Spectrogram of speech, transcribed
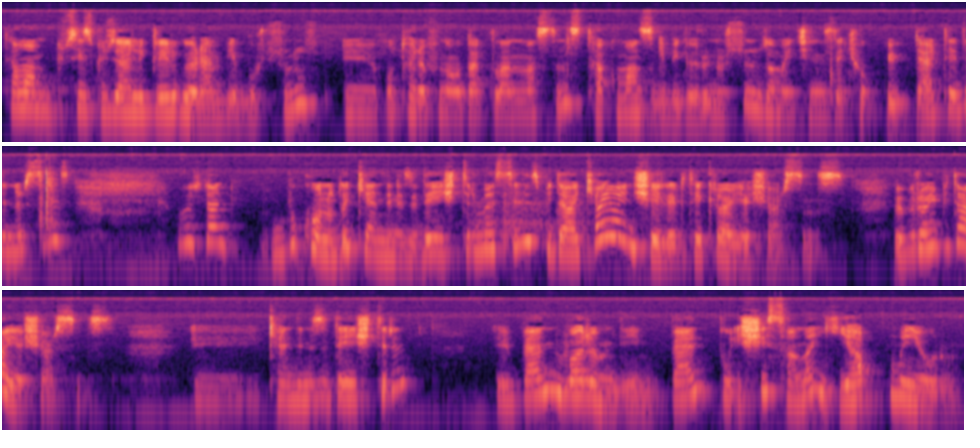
tamam siz güzellikleri gören bir burçsunuz. E, o tarafına odaklanmazsınız. Takmaz gibi görünürsünüz ama içinizde çok büyük dert edinirsiniz. O yüzden bu konuda kendinizi değiştirmezseniz bir dahaki ay aynı şeyleri tekrar yaşarsınız. Öbür ay bir daha yaşarsınız. E, kendinizi değiştirin. E, ben varım deyin. Ben bu işi sana yapmıyorum.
